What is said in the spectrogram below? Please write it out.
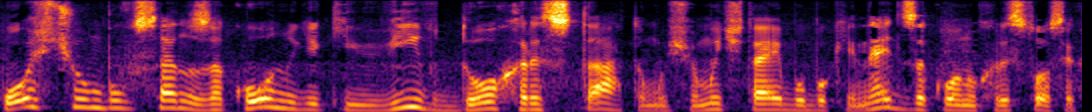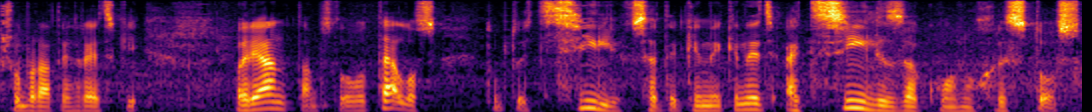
Ось чому був сенс закону, який вів до Христа, тому що ми читаємо бо кінець закону Христос, якщо брати грецький варіант, там слово телос, тобто ціль, все-таки не кінець, а ціль закону Христос.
